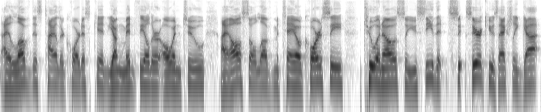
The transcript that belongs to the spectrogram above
I love this Tyler Cordes kid, young midfielder, 0 and 2. I also love Matteo Corsi two and zero. So you see that Syracuse actually got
